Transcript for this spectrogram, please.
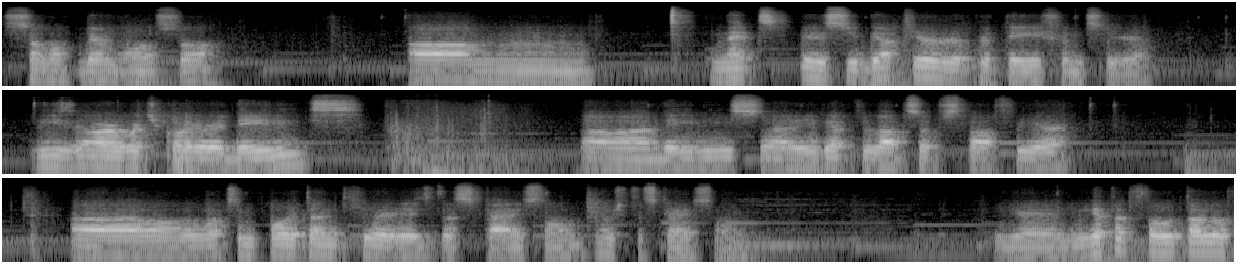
some of them also. Um, next is you got your reputations here. These are what you call your dailies. Uh, dailies, uh, you got lots of stuff here. Uh, what's important here is the sky stone. Where's the sky stone? Here, you get a total of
